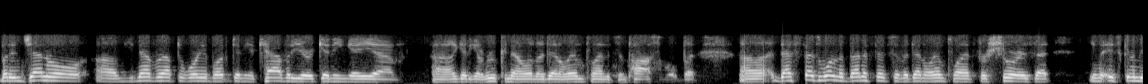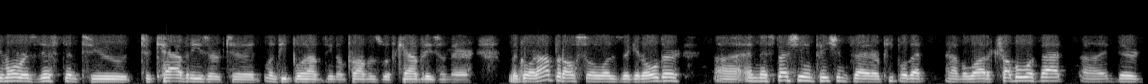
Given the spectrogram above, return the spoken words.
but in general, um, you never have to worry about getting a cavity or getting a um, uh, getting a root canal and a dental implant. It's impossible. But uh, that's that's one of the benefits of a dental implant for sure is that you know it's going to be more resistant to to cavities or to when people have you know problems with cavities when they're when they're growing up, but also as they get older. Uh, and especially in patients that are people that have a lot of trouble with that, uh, the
